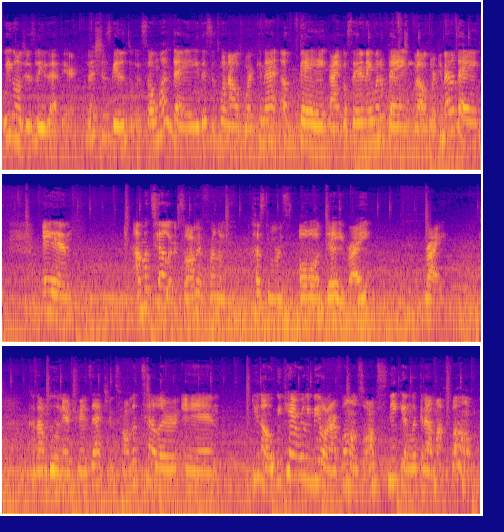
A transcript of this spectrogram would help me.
we gonna just leave that there. Let's just get into it. So one day, this is when I was working at a bank. I ain't gonna say the name of the bank, but I was working at a bank and I'm a teller, so I'm in front of customers all day, right? Right. Because I'm doing their transactions. So I'm a teller and you know, we can't really be on our phone. So I'm sneaking looking at my phone.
